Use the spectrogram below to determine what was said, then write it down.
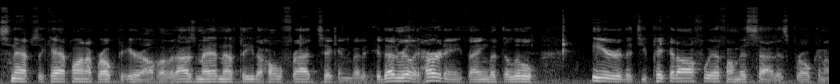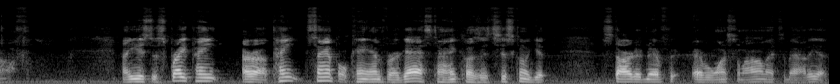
snaps the cap on, I broke the ear off of it. I was mad enough to eat a whole fried chicken, but it doesn't really hurt anything, but the little ear that you pick it off with on this side is broken off. I used a spray paint or a paint sample can for a gas tank because it's just going to get started every, every once in a while and that's about it.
